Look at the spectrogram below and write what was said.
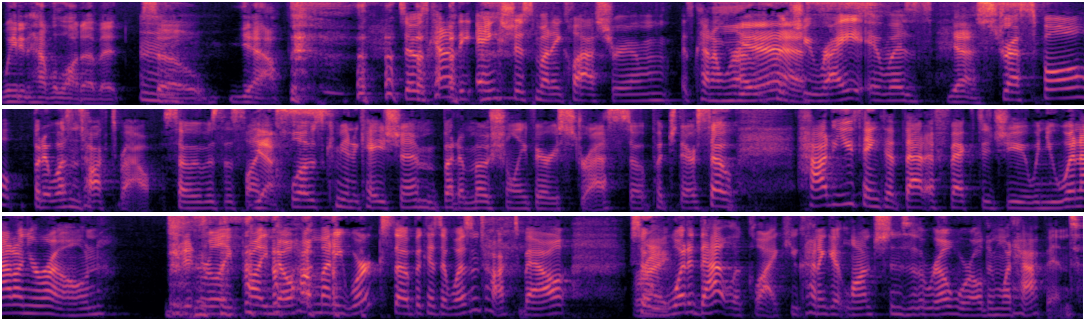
we didn't have a lot of it. Mm. So yeah. so it was kind of the anxious money classroom. It's kind of where yes. I would put you, right? It was yes. stressful, but it wasn't talked about. So it was this like yes. closed communication, but emotionally very stressed. So it put you there. So how do you think that that affected you when you went out on your own? You didn't really probably know how money works though, because it wasn't talked about. So right. what did that look like? You kind of get launched into the real world and what happened?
